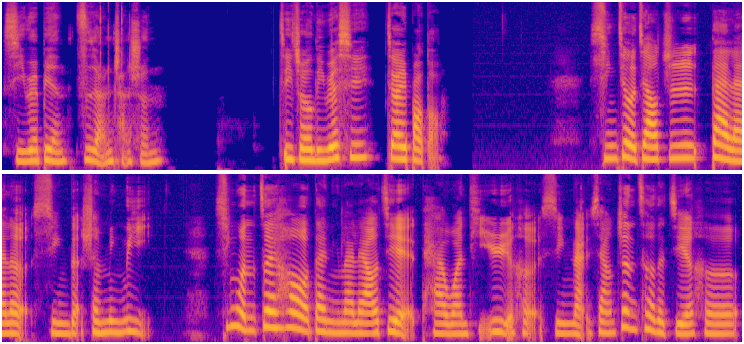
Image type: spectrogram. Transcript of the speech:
喜悦便自然产生。记者李月熙加以报道，新旧交织带来了新的生命力。新闻的最后，带您来了解台湾体育和新南向政策的结合。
